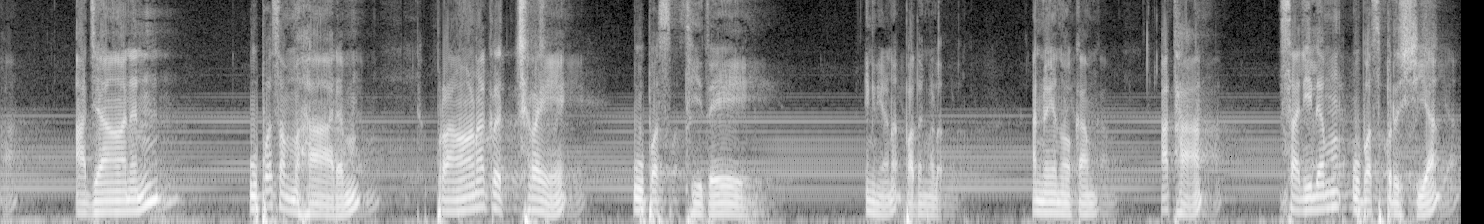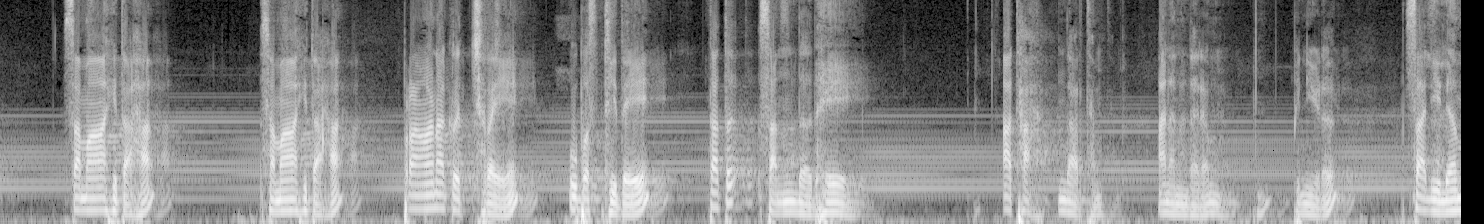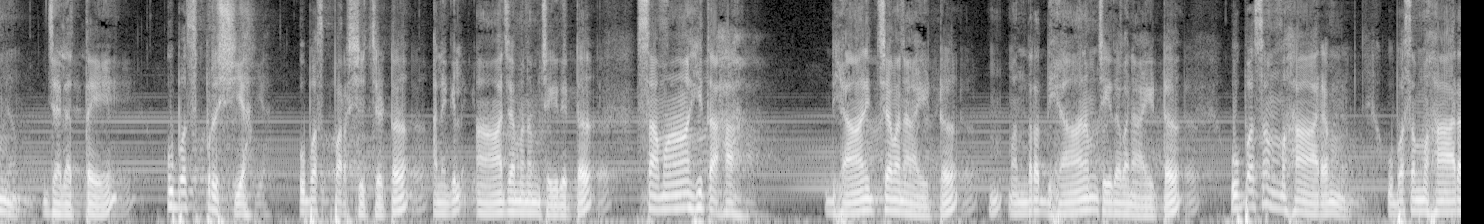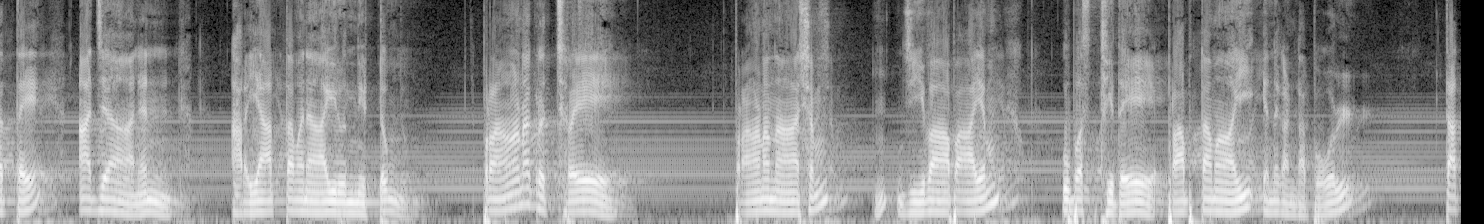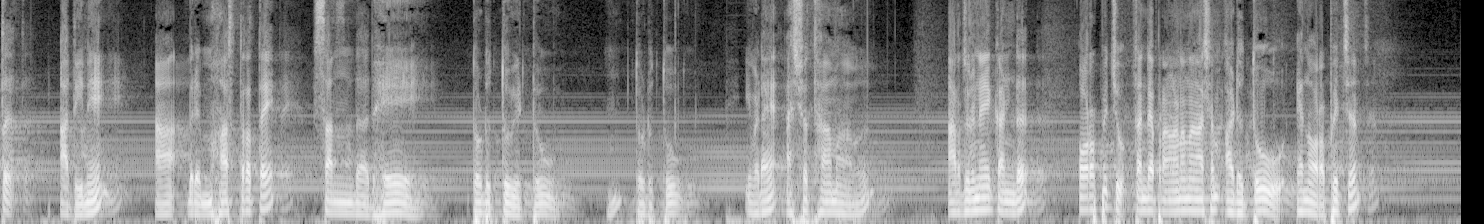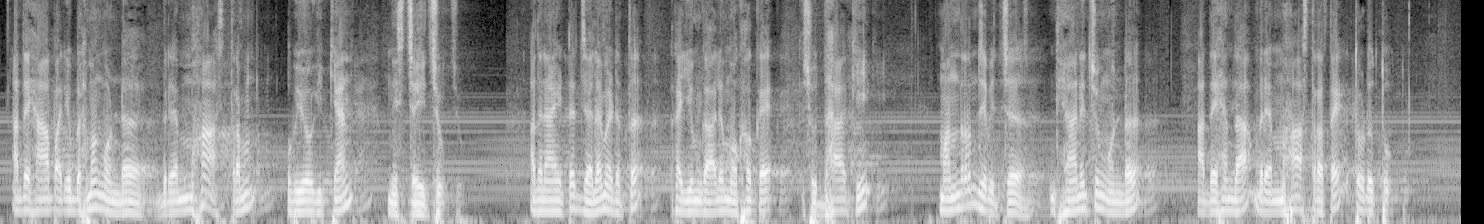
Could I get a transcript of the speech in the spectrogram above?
അജാനൻ ഉപസംഹാരം പ്രാണകൃച്ഛ്രേ ഉപസ്ഥിതേ. ഇങ്ങനെയാണ് പദങ്ങൾ. അന്വയം നോക്കാം. അഥ സലിലം ഉപസ്പൃശ്യ സമാഹിത സമാഹിത പ്രാണകൃച്ഛ്രയെ ഉപസ്ഥിതേ തത് സന്തധേ. അഥ എന്താർത്ഥം? അനന്തരം. പിന്നീട് സലിലം ജലത്തെ ഉപസ്പൃശ്യ ഉപസ്പർശിച്ചിട്ട് അല്ലെങ്കിൽ ആചമനം ചെയ്തിട്ട് സമാഹിത ധ്യാനിച്ചവനായിട്ട് മന്ത്രധ്യാനം ചെയ്തവനായിട്ട് ഉപസംഹാരം ഉപസംഹാരത്തെ അജാനൻ അറിയാത്തവനായിരുന്നിട്ടും പ്രാണകൃച്ഛ്രേ പ്രാണനാശം ജീവാപായം ഉപസ്ഥിതേ പ്രാപ്തമായി എന്ന് കണ്ടപ്പോൾ തത് അതിനെ ആ ബ്രഹ്മാസ്ത്രത്തെ സന്തതേ തൊടുത്തുവിട്ടു തൊടുത്തു. ഇവിടെ അശ്വത്ഥാമാവ് അർജുനനെ കണ്ട് ഉറപ്പിച്ചു തന്റെ പ്രാണനാശം അടുത്തു എന്ന് ഉറപ്പിച്ച് അദ്ദേഹം ആ പരിഭ്രമം കൊണ്ട് ബ്രഹ്മാസ്ത്രം ഉപയോഗിക്കാൻ നിശ്ചയിച്ചു. അതിനായിട്ട് ജലമെടുത്ത് കയ്യും കാലും മുഖമൊക്കെ ശുദ്ധാക്കി മന്ത്രം ജപിച്ച് ധ്യാനിച്ചും കൊണ്ട് അദ്ദേഹം ദാ ബ്രഹ്മാസ്ത്രത്തെ തൊടുത്തു.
